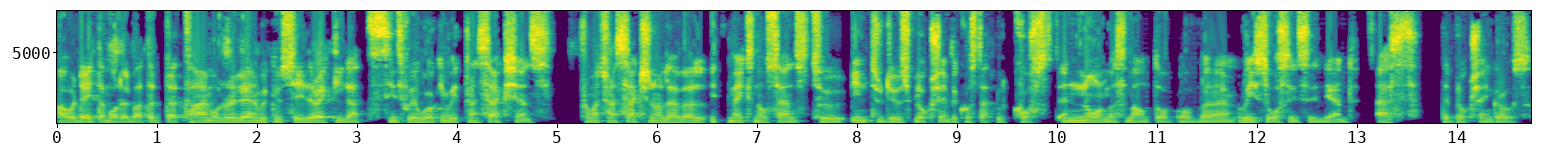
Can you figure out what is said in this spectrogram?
our data model. But at that time already then we could see directly that since we're working with transactions, from a transactional level, it makes no sense to introduce blockchain because that will cost enormous amount of, of uh, resources in the end as the blockchain grows.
